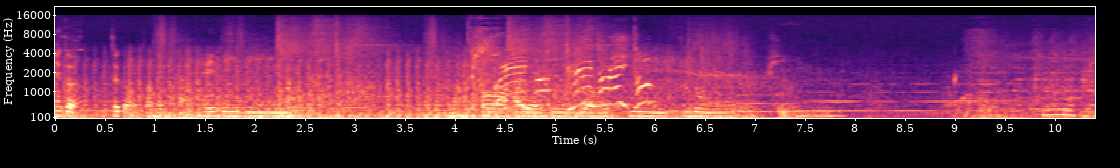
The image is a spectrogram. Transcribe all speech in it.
那个，这个我找给你看，ADV，然后还有是游戏录屏，录屏，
